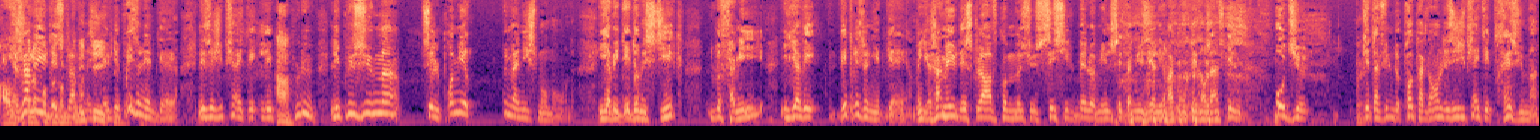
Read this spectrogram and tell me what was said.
Oh, Il n'y a jamais eu d'esclaves en Égypte. Il y a eu des prisonniers de guerre. Les Égyptiens étaient les Ah. plus, les plus humains. C'est le premier humanisme au monde. Il y avait des domestiques, de famille, il y avait des prisonniers de guerre, mais il n'y a jamais eu d'esclaves comme Monsieur Cécile Bellomille s'est amusé à les raconter dans un film odieux, qui est un film de propagande. Les Égyptiens étaient très humains.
